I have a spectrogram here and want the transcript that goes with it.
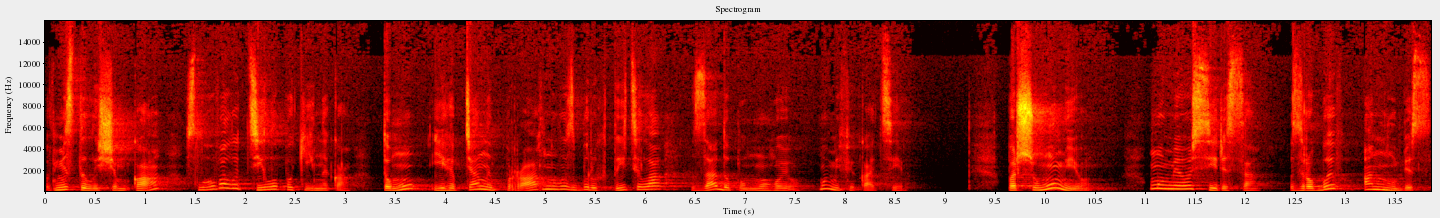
Вмістилищем ка слугувало тіло покійника, тому єгиптяни прагнули зберегти тіла за допомогою муміфікації. Першу мумію Мумію Осіріса зробив Анубіс.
